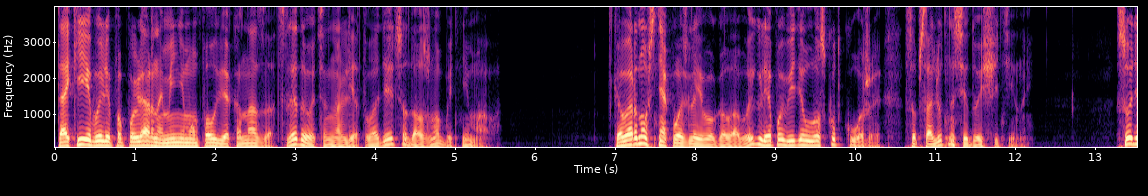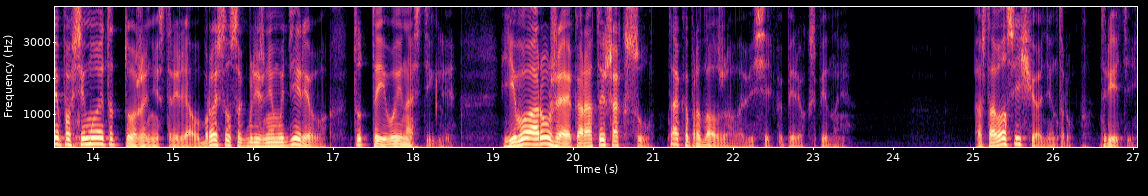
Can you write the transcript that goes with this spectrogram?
Такие были популярны минимум полвека назад, следовательно, лет владельца должно быть немало. Ковырнув снег возле его головы, Глеб увидел лоскут кожи с абсолютно седой щетиной. Судя по всему, этот тоже не стрелял. Бросился к ближнему дереву, тут-то его и настигли. Его оружие — коротыш Аксу, так и продолжало висеть поперек спины. Оставался еще один труп, третий.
